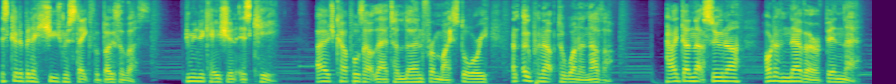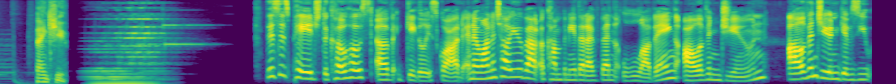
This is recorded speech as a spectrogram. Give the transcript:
this could have been a huge mistake for both of us. Communication is key. I urge couples out there to learn from my story and open up to one another. Had I done that sooner, I would have never been there. Thank you. This is Paige, the co-host of Giggly Squad, and I want to tell you about a company that I've been loving, Olive and June. Olive and June gives you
